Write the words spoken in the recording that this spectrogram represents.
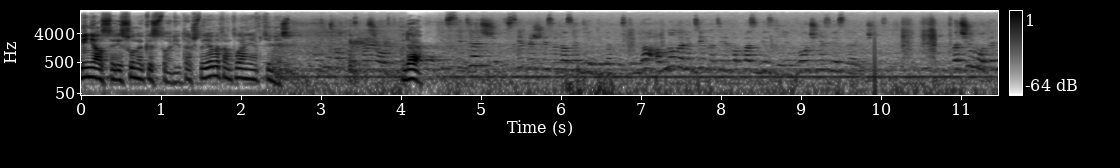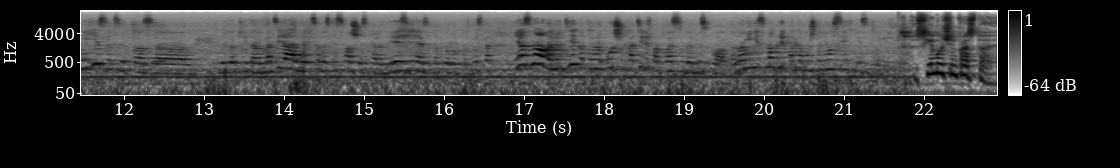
менялся рисунок истории. Так что я в этом плане оптимист. Да. Из все пришли сюда за деньги, а много людей хотели попасть без денег. Вы очень известная личность. Почему? Это не есть зацепка за ну, какие-то материальные ценности с вашей стороны? Я извиняюсь за такой вопрос. Просто я знала людей, которые очень хотели попасть сюда бесплатно, но они не смогли, потому что не у всех есть деньги. Схема очень простая.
